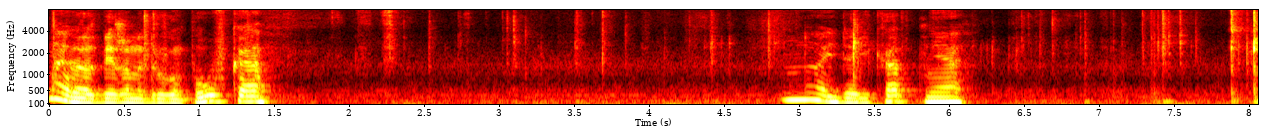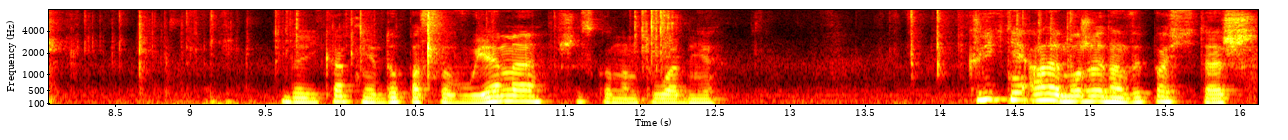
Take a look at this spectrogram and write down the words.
No i teraz bierzemy drugą połówkę. No i delikatnie delikatnie dopasowujemy. Wszystko nam tu ładnie kliknie, ale może nam wypaść też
